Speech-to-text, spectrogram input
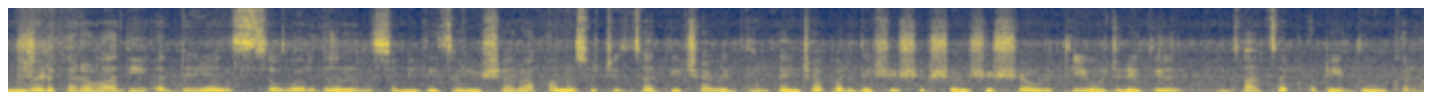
आंबेडकरवादी अध्ययन संवर्धन समितीचा इशारा अनुसूचित जातीच्या विद्यार्थ्यांच्या परदेशी शिक्षण शिष्यवृत्ती योजनेतील जाचक अटी दूर करा.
